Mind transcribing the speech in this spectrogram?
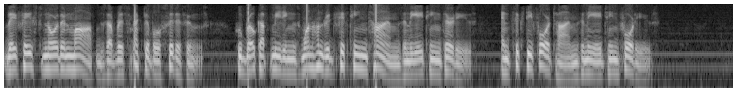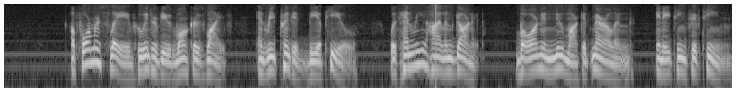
They faced northern mobs of respectable citizens who broke up meetings 115 times in the 1830s and 64 times in the 1840s. A former slave who interviewed Walker's wife and reprinted The Appeal was Henry Highland Garnet, born in Newmarket, Maryland, in 1815.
